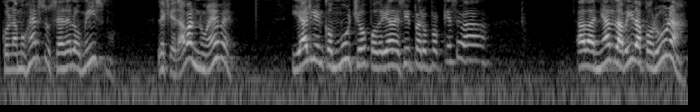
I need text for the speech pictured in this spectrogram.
Con la mujer sucede lo mismo. Le quedaban nueve. Y alguien con mucho podría decir, pero ¿por qué se va a dañar la vida por una?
